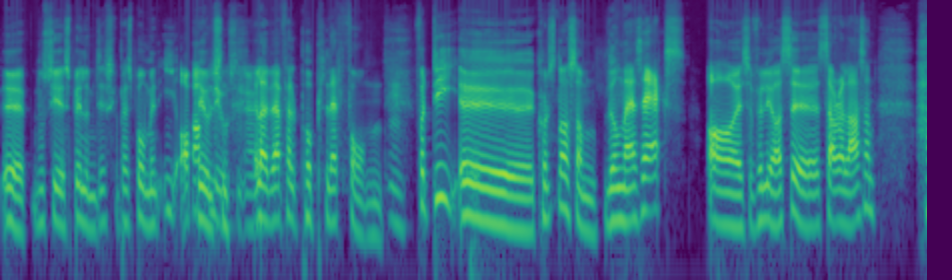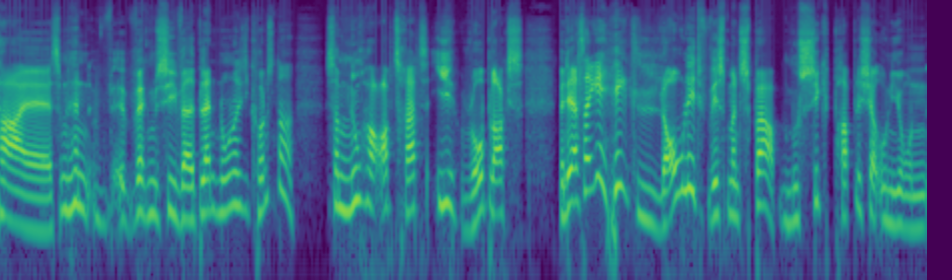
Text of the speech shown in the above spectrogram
øh, nu siger jeg spillet, men det skal passe på, men i oplevelsen, Oplevelsen, ja. eller i hvert fald på platformen. Mm. Fordi øh, kunstnere som Lil Nas X, og øh, selvfølgelig også øh, Sarah Larson, har øh, simpelthen, hvad kan man sige, været blandt nogle af de kunstnere, som nu har optrådt i Roblox. Men det er altså ikke helt lovligt, hvis man spørger Musikpublisher-unionen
